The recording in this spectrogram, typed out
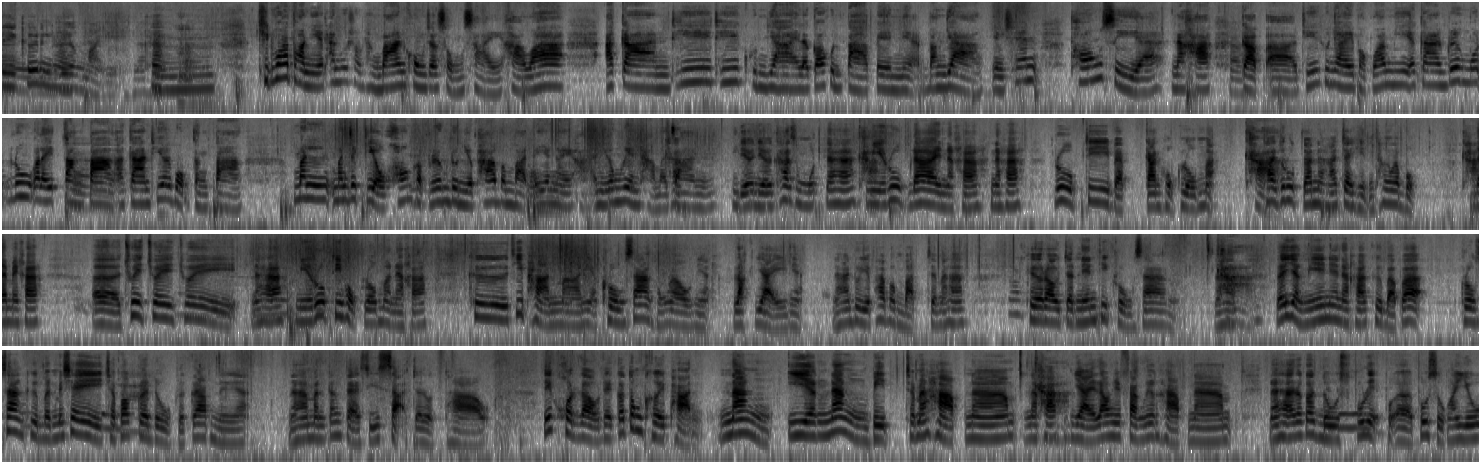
ดีขึ้นเรื่องใหม่นะคะ คิดว่าตอนนี้ท่านผู้ชมทางบ้านคงจะสงสัยค่ะว่า อาการที่ที่คุณยายแล้วก็คุณตาเป็นเนี่ยบางอย่าง อย่างเช่นท้องเสียนะคะ กับที่คุณยายบอกว่ามีอาการเรื่องมดลูกอะไรต่างๆ อาการที่ระบบต่างๆ มันมันจะเกี่ยวข้องกับเรื่องดุลยภาพบำบัดได้ยังไงคะอันนี้ต้องเรียนถามอาจารย์ เดี๋ยวเดี๋ยวถ้าสมมตินะคะมีรูปได้นะคะนะคะ รูปที่แบบการหกล้มอะถ้ารูปนั้นนะคะจะเห็นทั้งระบบได้ไหมคะ ช่วยช่วยช่วยนะคะมีรูปที่หกล้มอะนะคะ คือที่ผ่านมาเนี่ยโครงสร้างของเราเนี่ยหลักใหญ่เนี่ยนะคะดุลยภาพบำบัดใช่ไหมคะคือเราจะเน้นที่โครงสร้างนะคะและอย่างนี้เนี่ยนะคะคือแบบว่าโครงสร้างคือมันไม่ใช่เฉพาะกระดูกหรือกล้ามเนื้อนะคะมันตั้งแต่ศีรษะจรดเท้านี่คนเราเนี่ยก็ต้องเคยผ่านนั่งเอียงนั่งบิดใช่ไหมหาบน้ำนะคะคุณยายเล่าให้ฟังเรื่องหาบน้ำนะคะแล้วก็ดูผู้ผู้สูงอายุ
